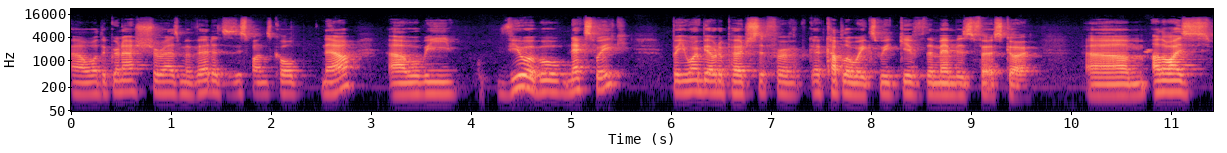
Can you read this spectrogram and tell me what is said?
uh, or the Grenache Shiraz Mourvèdre, as this one's called now, uh, will be viewable next week, but you won't be able to purchase it for a couple of weeks. We give the members first go. Um, otherwise,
